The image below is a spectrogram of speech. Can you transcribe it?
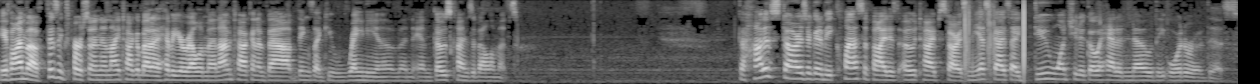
If I'm a physics person and I talk about a heavier element, I'm talking about things like uranium and, and those kinds of elements. The hottest stars are going to be classified as O-type stars. And yes, guys, I do want you to go ahead and know the order of this.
